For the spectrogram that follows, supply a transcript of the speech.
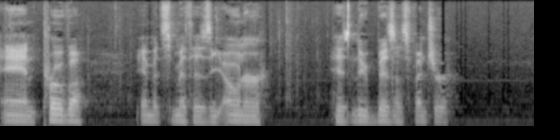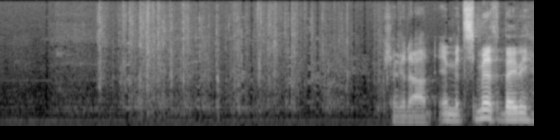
and Prova. Emmitt Smith is the owner, his new business venture. Check it out. Emmitt Smith, baby.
